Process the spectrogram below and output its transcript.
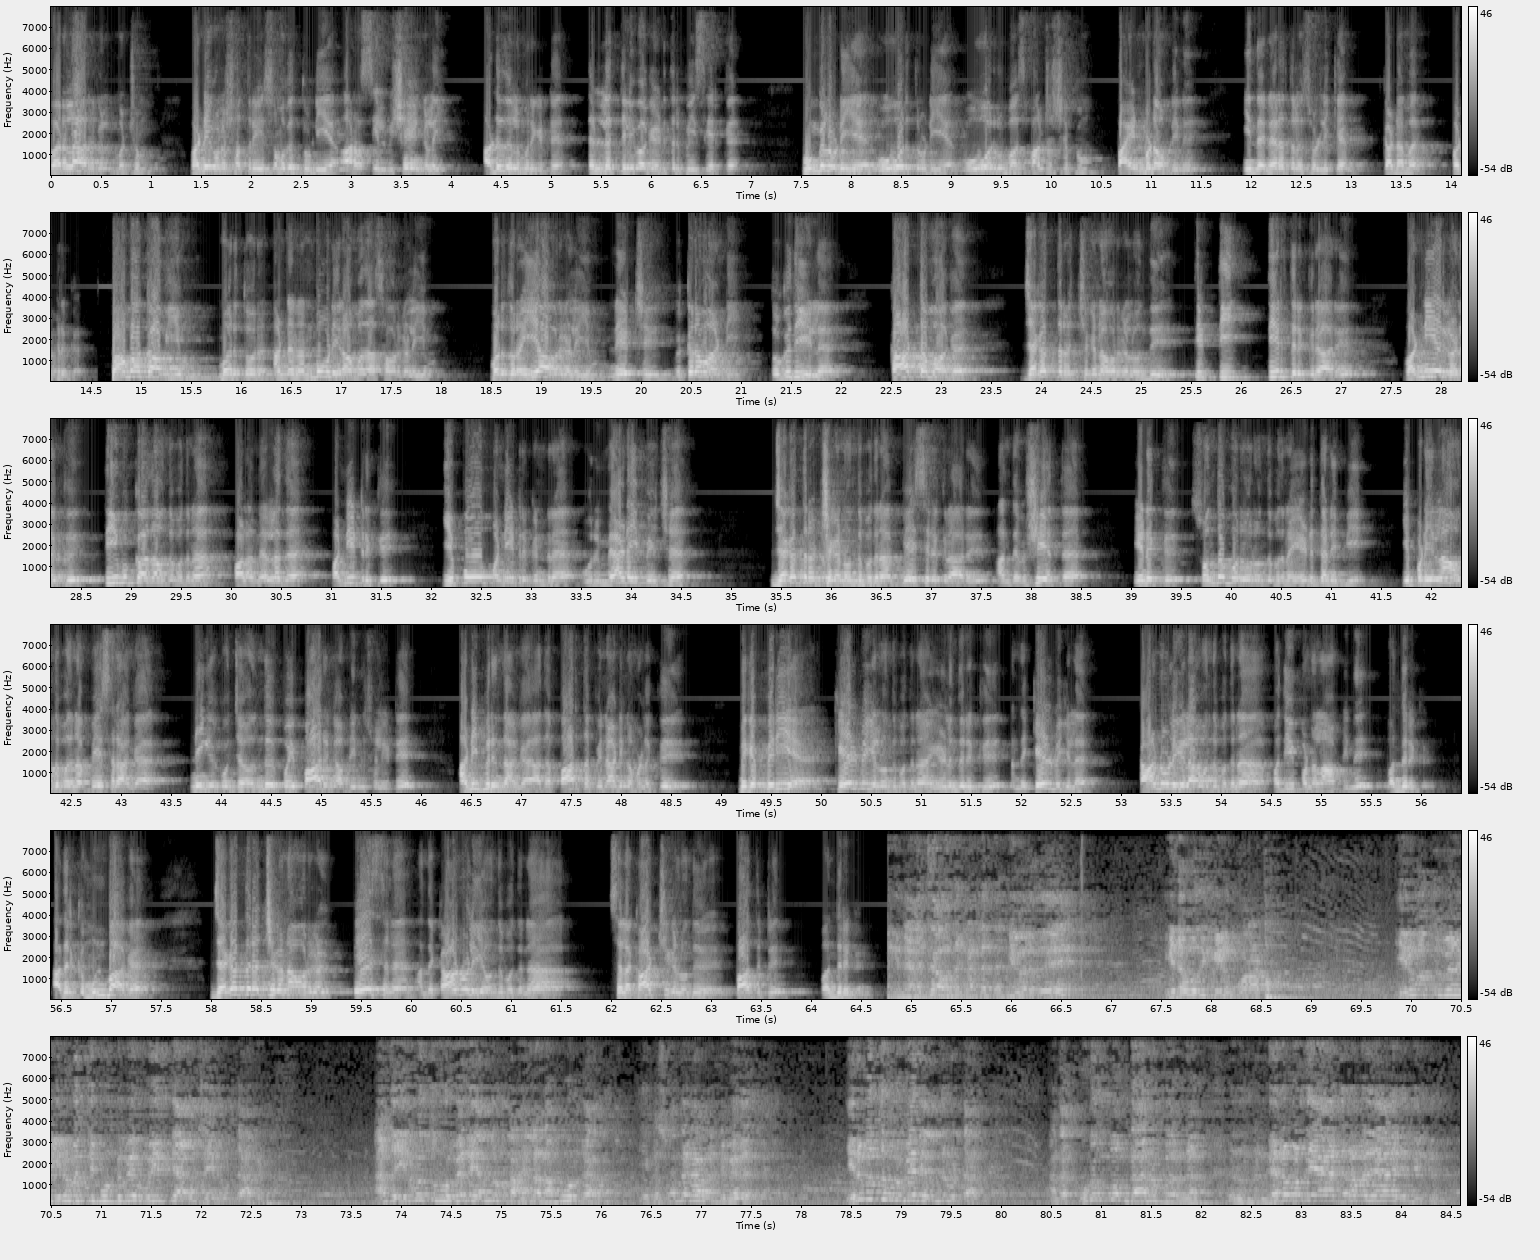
வரலாறுகள் மற்றும் வன்னியகுல சாத்திரிய சமூகத்துடைய அரசியல் விஷயங்களை அடுதலைமுறைகிட்ட தெல்ல தெளிவாக எடுத்துட்டு போய் சேர்க்க உங்களுடைய ஒவ்வொருத்தருடைய ஒவ்வொரு ரூபாய் ஸ்பான்சர்ஷிப்பும் பயன்படும் அப்படின்னு இந்த நேரத்துல சொல்லிக்க கடமைப்பட்டிருக்க. பாமகவையும் மருத்துவர் அண்ணன் அன்பமணி ராமதாஸ் அவர்களையும் மருத்துவர் ஐயா அவர்களையும் நேற்று விக்கிரவாண்டி தொகுதியில காட்டமாக ஜெகத் ரட்சகன் அவர்கள் வந்து திட்டி தீர்த்திருக்கிறாரு. வன்னியர்களுக்கு திமுக தான் வந்து பார்த்தீங்கன்னா பல நல்லதை பண்ணிட்டு இருக்கு இப்பவும் பண்ணிட்டு இருக்கின்ற ஒரு மேடை பேச்ச ஜெகத் ரட்சகன் வந்து பார்த்தீங்கன்னா பேசியிருக்கிறாரு. அந்த விஷயத்த எனக்கு சொந்தம் ஒருவர் வந்து பார்த்தீங்கன்னா எடுத்து அனுப்பி இப்படியெல்லாம் வந்து பார்த்தீங்கன்னா பேசுறாங்க. நீங்க கொஞ்சம் வந்து போய் பாருங்க அப்படின்னு சொல்லிட்டு அனுப்பியிருந்தாங்க. அதை பார்த்த பின்னாடி நம்மளுக்கு மிகப்பெரிய கேள்விகள் வந்து பார்த்தீங்கன்னா எழுந்திருக்கு. அந்த கேள்விகளை காணொலிகளாக வந்து பார்த்தீங்கன்னா பதிவு பண்ணலாம் அப்படின்னு வந்திருக்கு. அதற்கு முன்பாக ஜெகத் ரட்சகன் அவர்கள் பேசின அந்த காணொலியை வந்து பாத்தீங்கன்னா சில காட்சிகள் வந்து பார்த்துட்டு வந்துருங்க. நீங்க நினைச்சா வந்து கண்ட தண்ணி வருது. இடஒதுக்கீடு போராட்டம். இருபத்தி மூணு இருபத்தி மூன்று பேர் உயிர் தியாகம் செய்து விட்டார்கள். அந்த இருபத்தி மூணு பேர் இறந்து விட்டாங்க. எல்லாம் நம்ம ஊருக்காரன் எங்க சொந்தக்காரன் ரெண்டு பேர் இருபத்தி மூணு பேர் இறந்து விட்டார்கள். அந்த குடும்பம் நறு- ந- நிரவதையாக நிரவதையாக நிற்குது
